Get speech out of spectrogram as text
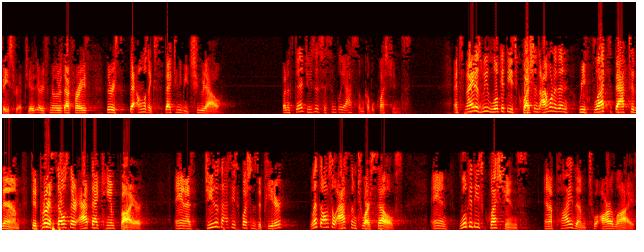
face ripped. Are you familiar with that phrase? They're expe- almost expecting to be chewed out. But instead, Jesus just simply asked them a couple questions. And tonight as we look at these questions, I want to then reflect back to them, to put ourselves there at that campfire. And as Jesus asked these questions to Peter, let's also ask them to ourselves. And look at these questions and apply them to our lives.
